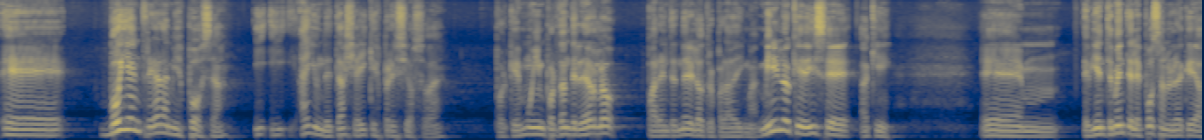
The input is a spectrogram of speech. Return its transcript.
Eh, voy a entregar a mi esposa. Y, hay un detalle ahí que es precioso, ¿eh? Porque es muy importante leerlo para entender el otro paradigma. Miren lo que dice aquí. Em, evidentemente la esposa no le, queda,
